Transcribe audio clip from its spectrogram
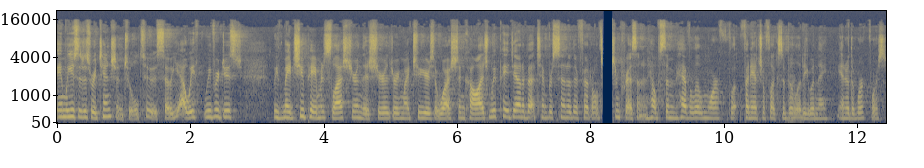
and we use it as a retention tool too. So yeah, we've we've reduced We've made two payments last year and this year during my two years at Washington College. And we paid down about 10% of their federal tuition present and helps them have a little more financial flexibility when they enter the workforce.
